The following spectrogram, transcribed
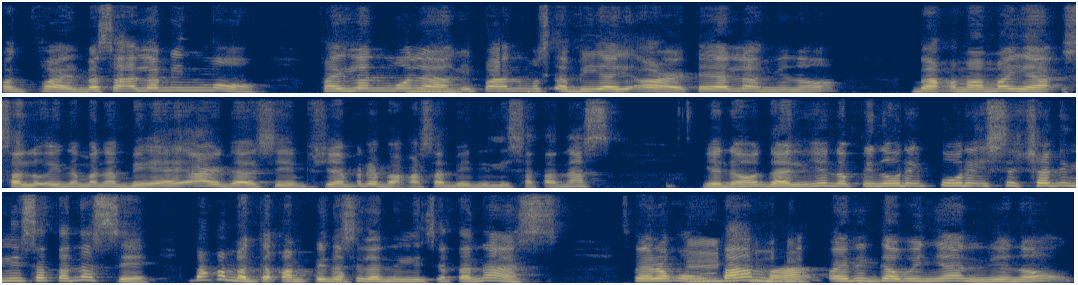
pag-file. Basta alamin mo. Filean mo lang. Mm. Ipaano mo sa BIR. Kaya lang, you know, baka mamaya, saluin naman ng BIR. Dahil si, syempre, baka sabi ni Lisa Tanas. You know, dahil yun, know, pinuri-puri siya ni Lisa Tanas eh. Baka magkakampi na sila ni Lisa Tanas. Pero kung Mm. tama, pwede gawin yan, you know.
